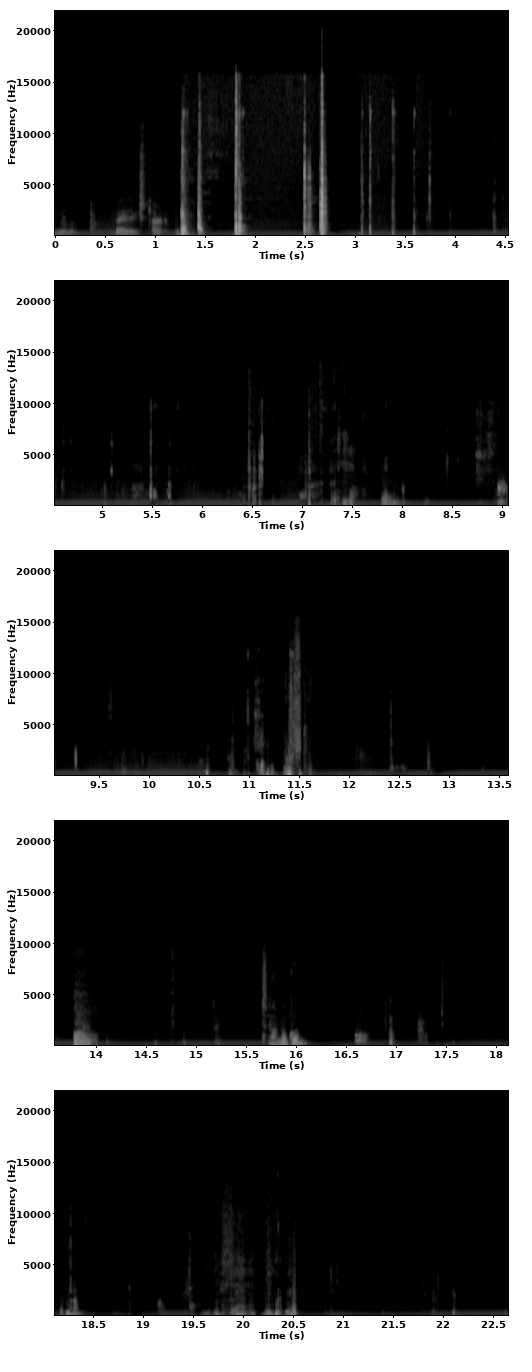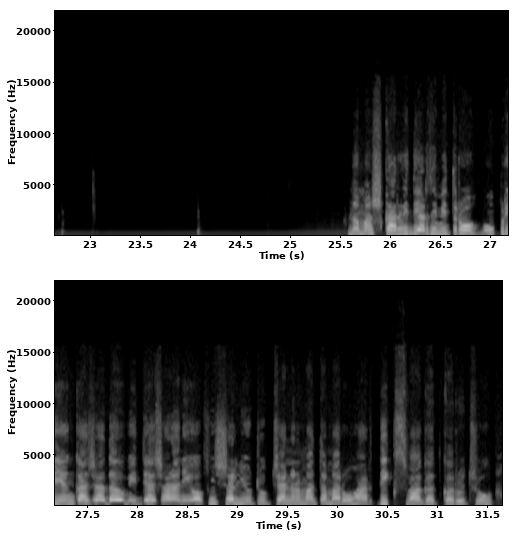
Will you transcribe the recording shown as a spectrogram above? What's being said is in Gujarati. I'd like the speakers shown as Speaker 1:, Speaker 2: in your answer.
Speaker 1: ડાયરેક્ટ સ્ટાર્ટ કરીએ
Speaker 2: ચાલુ કર નમસ્કાર વિદ્યાર્થી મિત્રો, હું પ્રિયંકા જાદવ, વિદ્યાશાળાની ઓફિશિયલ યુટ્યુબ ચેનલમાં તમારું હાર્દિક સ્વાગત કરું છું.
